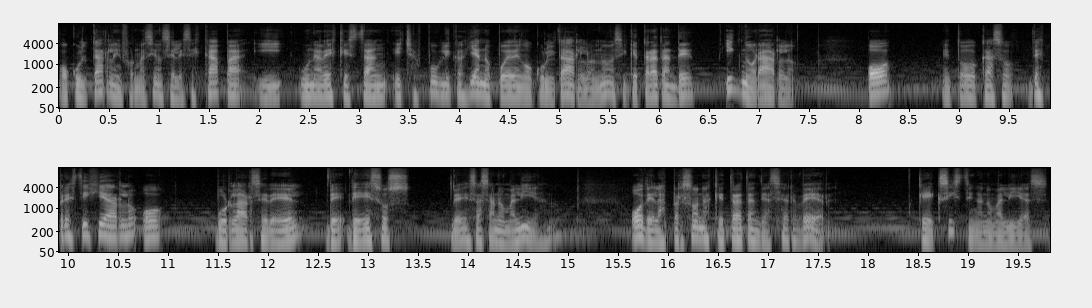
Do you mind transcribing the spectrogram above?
ocultar la información se les escapa y una vez que están hechas públicas ya no pueden ocultarlo, ¿no? Así que tratan de ignorarlo o en todo caso desprestigiarlo o burlarse de él, de, esos, de esas anomalías, o de las personas que tratan de hacer ver que existen anomalías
